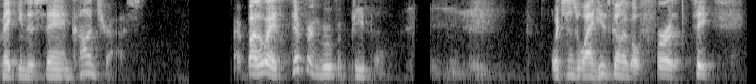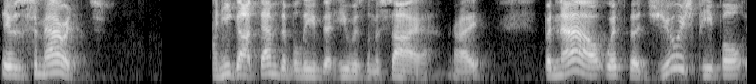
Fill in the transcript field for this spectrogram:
making the same contrast. Right, by the way, it's a different group of people, which is why he's going to go further. See, it was the Samaritans, and he got them to believe that he was the Messiah, right? But now, with the Jewish people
